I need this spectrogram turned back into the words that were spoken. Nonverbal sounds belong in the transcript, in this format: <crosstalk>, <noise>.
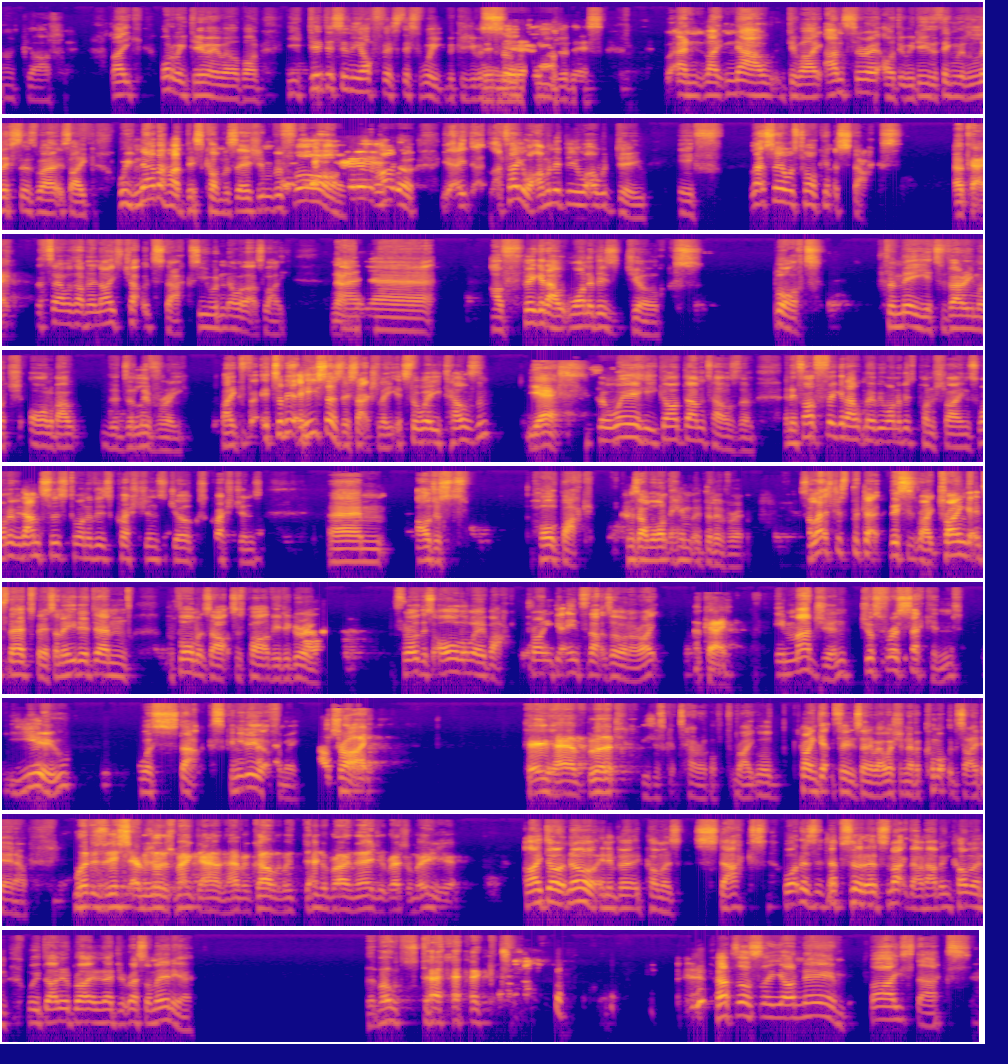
Oh God. Like, what do we do here, Wilbourn? You did this in the office this week because you were so yeah. pleased with this. And like now, do I answer it or do we do the thing with the listeners where it's like, we've never had this conversation before? <laughs> I know. Yeah, I'll tell you what, I'm gonna do what I would do if let's say I was talking to Stacks. Okay. Let's say I was having a nice chat with Stacks. You wouldn't know what that's like. No. And uh, I've figured out one of his jokes, but for me, it's very much all about the delivery. Like it's a bit. He says this actually. It's the way he tells them. Yes, it's the way he goddamn tells them. And if I've figured out maybe one of his punchlines, one of his answers to one of his questions, jokes, questions, um, I'll just hold back because I want him to deliver it. So let's just protect. This is right. Try and get into the headspace. I know you did um, performance arts as part of your degree. Throw this all the way back. Try and get into that zone. All right. Okay. Imagine just for a second you was Stacks. Can you do that for me? I'll try. Who have blood? Jesus, got terrible. Right, we'll try and get through this anyway. I wish I'd never come up with this idea now. What does this episode of SmackDown have in common with Daniel Bryan and Edge at WrestleMania? I don't know, in inverted commas, stacks. What does this episode of SmackDown have in common with Daniel Bryan and Edge at WrestleMania? They're both stacked. <laughs> That's also your name. Bye, Stacks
